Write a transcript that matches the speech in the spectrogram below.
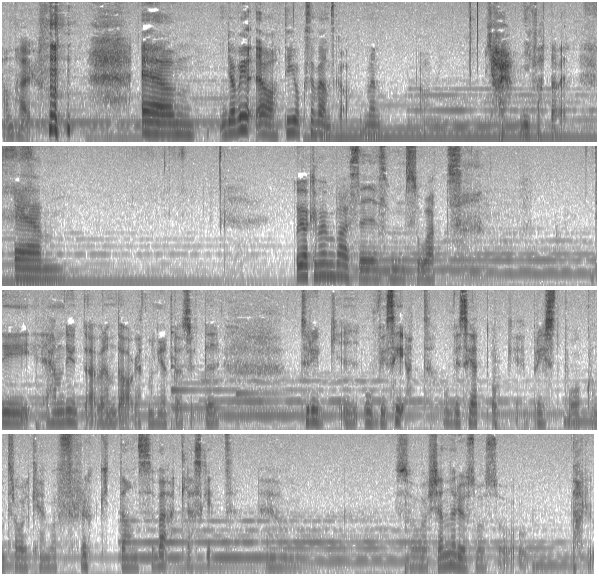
han här. Ehm, jag vet, ja, det är också vänskap, men ja, ja, ja ni fattar väl. Ehm, och jag kan väl bara säga som så att det händer ju inte över en dag att man helt plötsligt blir trygg i ovisshet. Ovisshet och brist på kontroll kan vara fruktansvärt läskigt. Ehm, så känner du så så är du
